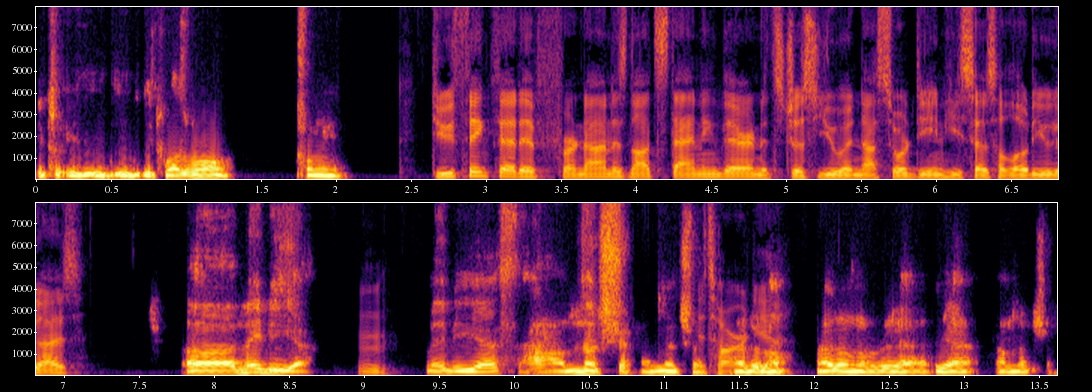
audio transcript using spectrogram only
it, it, it, it was wrong for me. Do you think that if Fernand is not standing there and it's just you and Nassourdine, he says hello to you guys? Uh, maybe yeah. Mm. Maybe yes. I'm not sure. I'm not sure. It's hard. I don't yeah. know. I don't know. Yeah, yeah. I'm not sure.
